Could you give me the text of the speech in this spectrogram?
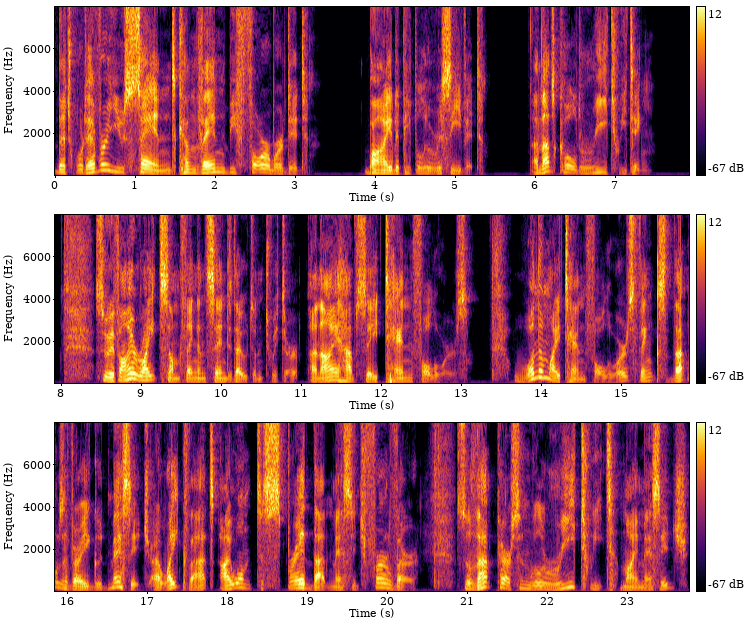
that whatever you send can then be forwarded by the people who receive it. And that's called retweeting. So if I write something and send it out on Twitter and I have say 10 followers, one of my 10 followers thinks that was a very good message. I like that. I want to spread that message further. So that person will retweet my message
